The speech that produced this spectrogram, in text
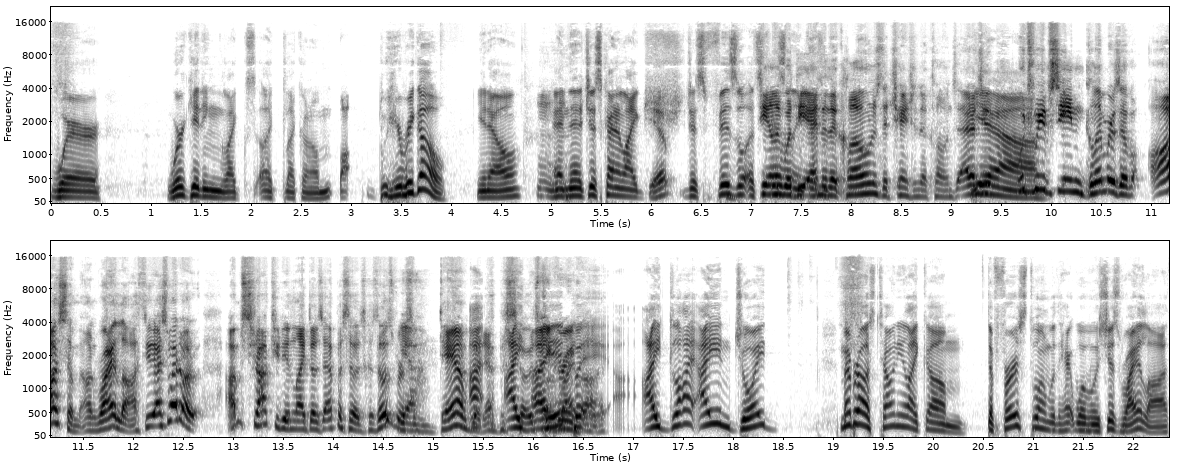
where we're getting like like like um here we go you know and then it just kind of like Yep. sh- just fizzle it's dealing with the end of the clones, the changing the clones attitude, Yeah. which we've seen glimmers of awesome on Ryloth. Dude, that's why I don't, I'm shocked you didn't like those episodes because those were Yeah. some damn good I, episodes. I on did, but I li- I enjoyed. Remember, I was telling you like um the first one with well, was just Ryloth,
